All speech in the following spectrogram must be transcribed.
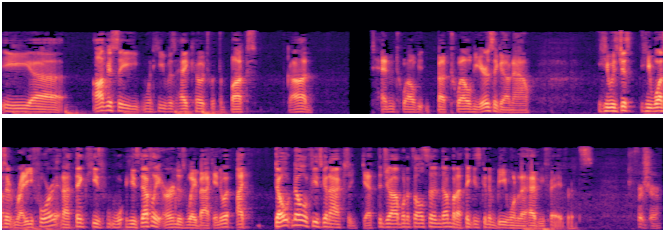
he uh obviously when he was head coach with the Bucks, god 10 12 about 12 years ago now. He was just he wasn't ready for it and I think he's he's definitely earned his way back into it. I don't know if he's going to actually get the job when it's all said and done, but I think he's going to be one of the heavy favorites. For sure.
